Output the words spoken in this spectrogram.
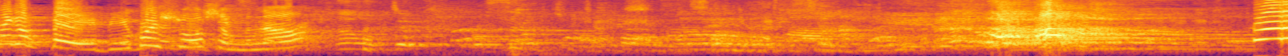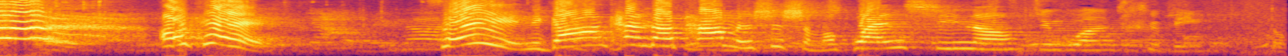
那个 baby 会说什么呢？OK，所以你刚刚看到他们是什么关系呢？军官、士兵都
